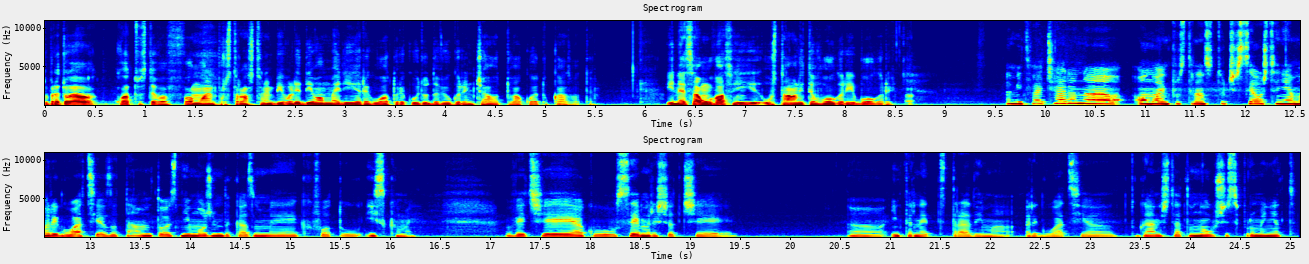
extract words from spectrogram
Добре, тогава, когато сте в онлайн пространството, не бива ли да има медии и регулатори, които да ви ограничават това, което казвате? И не само вас, и останалите влогъри и блогъри. Ами това е чара на онлайн пространството, че все още няма регулация за там, т.е. ние можем да казваме каквото искаме. Вече ако СЕМ решат, че а, интернет трябва да има регулация, тогава нещата много ще се променят.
